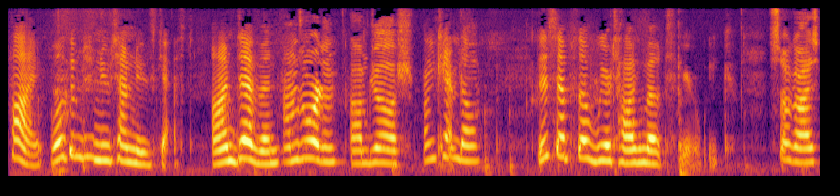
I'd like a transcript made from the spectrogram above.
Hi, welcome to Newtown Newscast. I'm Devin. I'm Jordan. I'm Josh. I'm Kendall. This episode we are talking about Spirit Week. So, guys,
